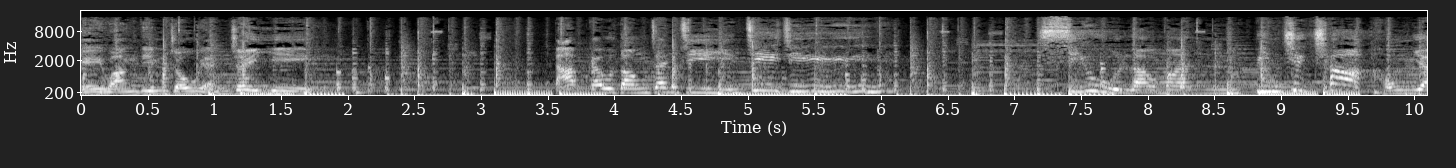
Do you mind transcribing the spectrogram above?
奇横店做人最易，搭救当真自然之至。小流民变叱咤红人，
